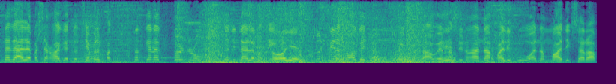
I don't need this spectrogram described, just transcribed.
na lalabas siya kagad doon. Siyempre, pag saan ka nag-turn road, doon ka din lalabas eh. Oh, yes. Doon pinato agad yung Major Tower. Yes. At yun nga, napaliguan ng Magic Sarap.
